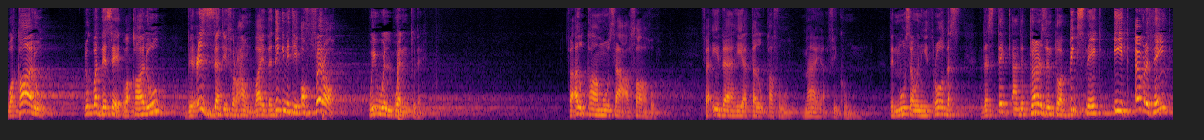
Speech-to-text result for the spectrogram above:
وقالوا Look what they say وقالوا بعزة فرعون By the dignity of Pharaoh we will win today فألقى موسى عصاه فإذا هي تلقف ما يأفكون Then Musa when he throws the, the stick and it turns into a big snake eat everything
